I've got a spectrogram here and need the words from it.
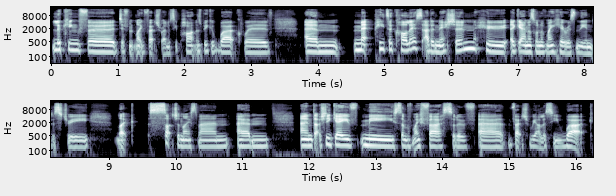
looking for different like virtual reality partners we could work with. Um, met Peter Collis at Ignition, who again is one of my heroes in the industry, like such a nice man, um, and actually gave me some of my first sort of uh, virtual reality work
